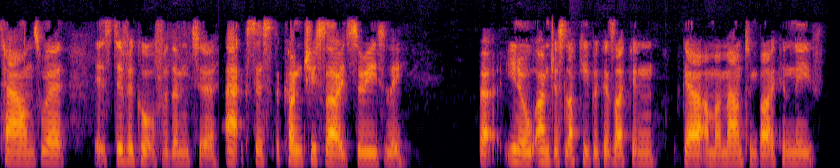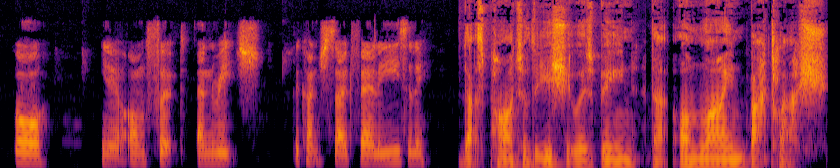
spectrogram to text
towns where it's difficult for them to access the countryside so easily. But, you know, I'm just lucky because I can get out on my mountain bike and leave or, you know, on foot and reach the countryside fairly easily. That's part of the issue has been that online backlash,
